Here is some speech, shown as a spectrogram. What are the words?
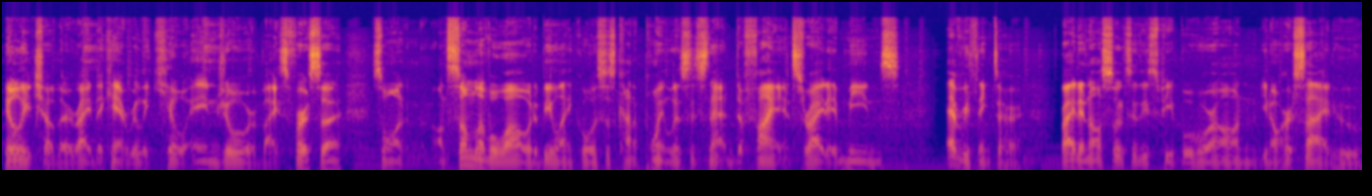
kill each other, right? They can't really kill Angel or vice versa. So on on some level, while it would be like, well, this is kind of pointless, it's that defiance, right? It means everything to her, right? And also to these people who are on, you know, her side, who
